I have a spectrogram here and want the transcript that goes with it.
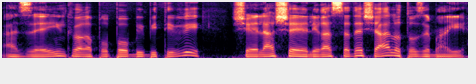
אז אה, אם כבר אפרופו ביבי טבעי, שאלה שלירז שדה שאל אותו זה מה יהיה.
